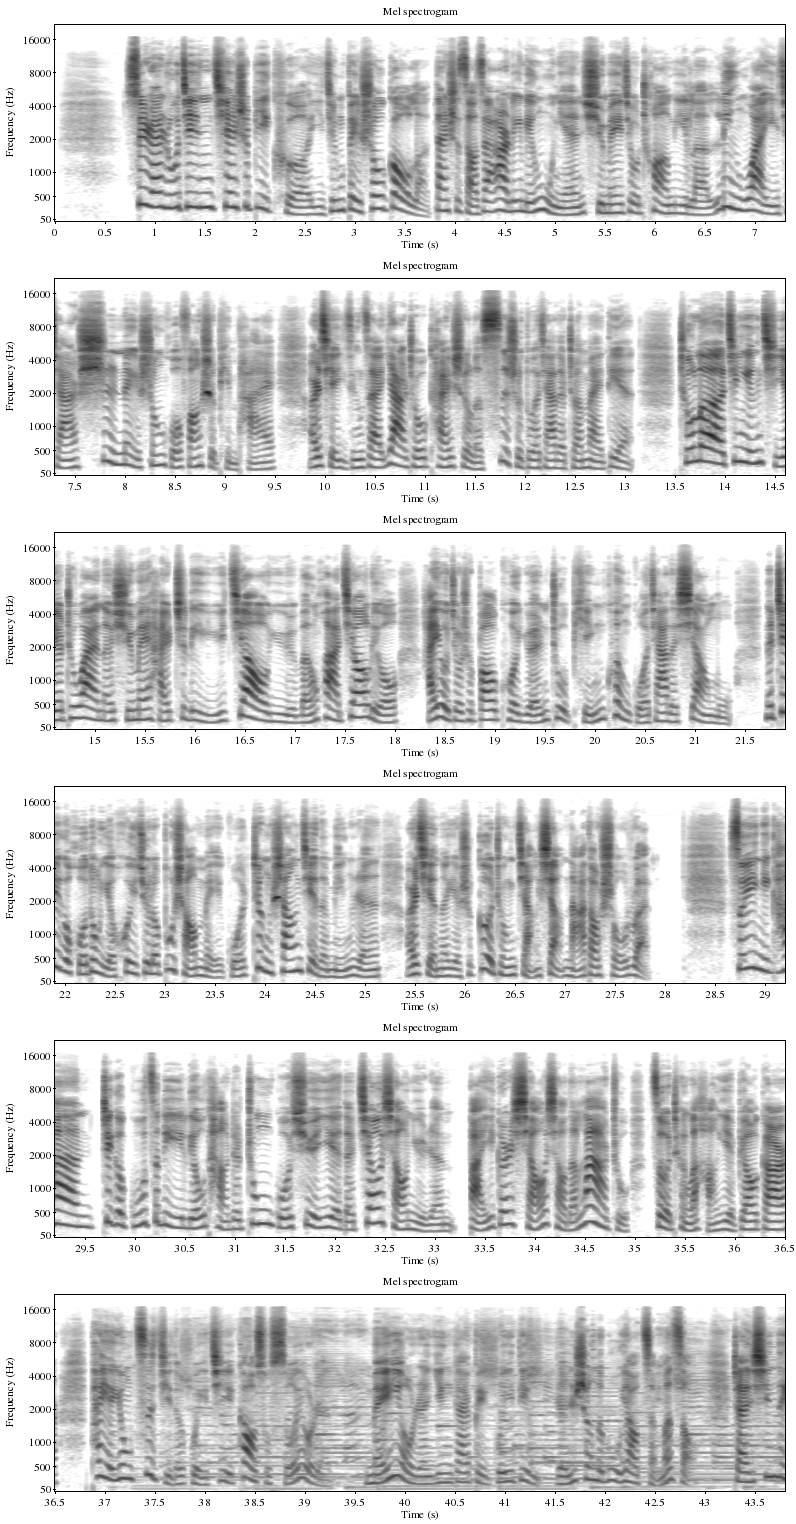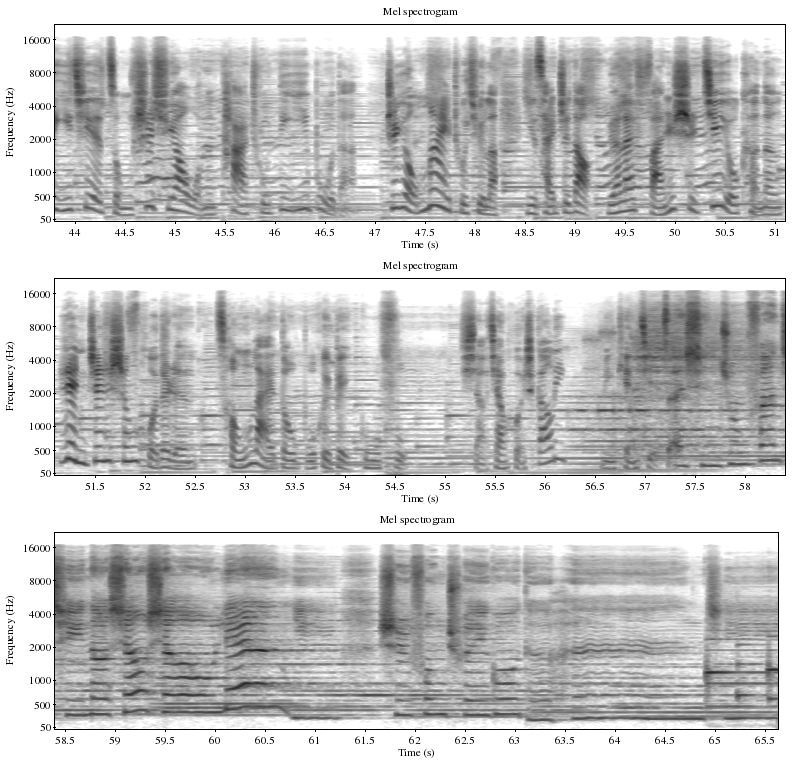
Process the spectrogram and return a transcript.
虽然如今千诗必可已经被收购了，但是早在2005年，徐梅就创立了另外一家室内生活方式品牌，而且已经在亚洲开设了四十多家的专卖店。除了经营企业之外呢，徐梅还致力于教育、文化交流，还有就是包括援助贫困国家的项目。那这个活动也汇聚了不少美国政商界的名人，而且呢，也是各种奖项拿到手软。所以你看，这个骨子里流淌着中国血液的娇小女人，把一根小小的蜡烛做成了行业标杆。她也用自己的轨迹告诉所有人：没有人应该被规定人生的路要怎么走。崭新的一切总是需要我们踏出第一步的。只有迈出去了，你才知道，原来凡事皆有可能。认真生活的人，从来都不会被辜负。小家伙是高丽明天见。在心中泛起那小小涟漪是风吹过的痕迹。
